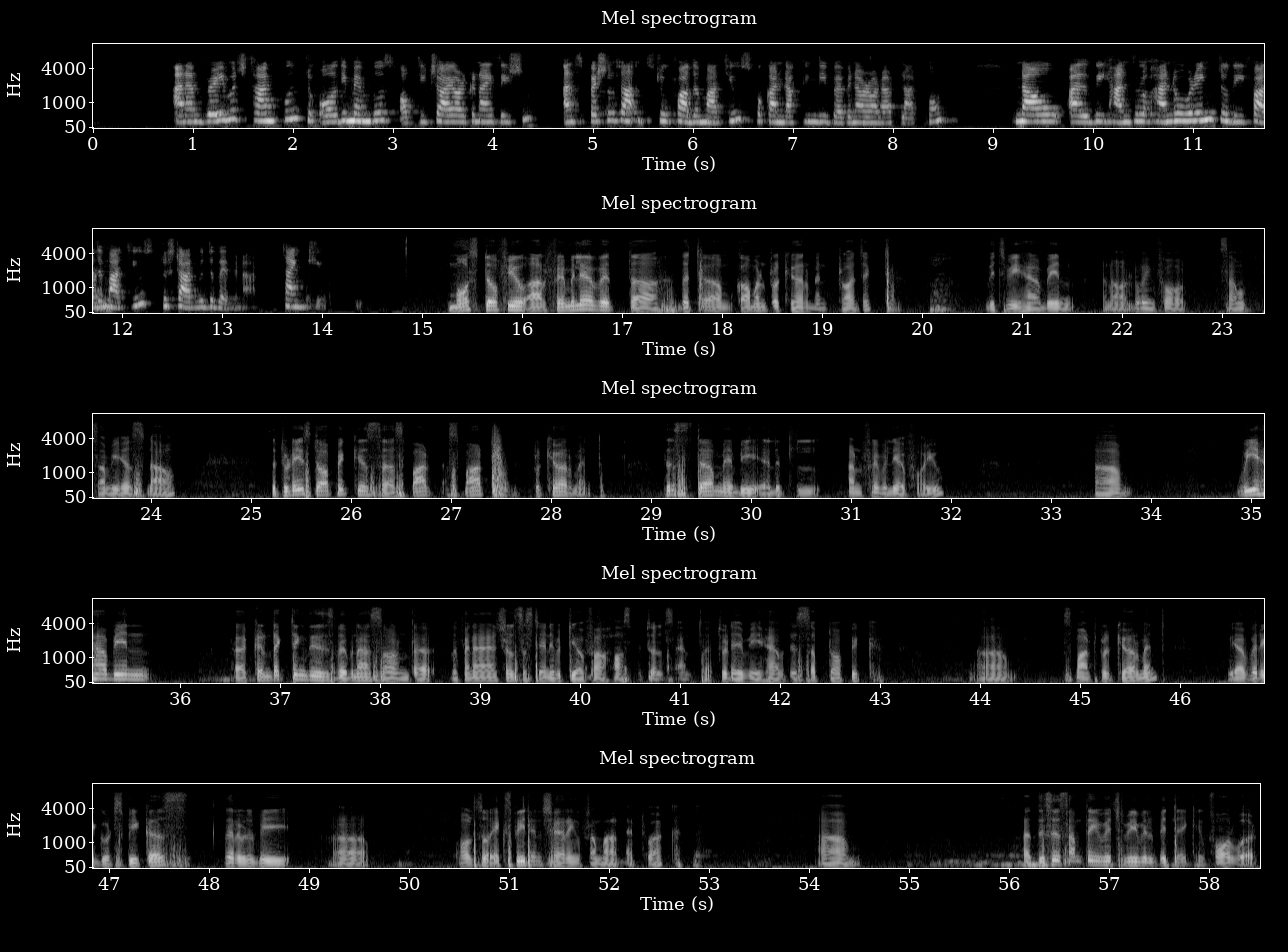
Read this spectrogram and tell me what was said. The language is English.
And I'm very much thankful to all the members of the CHAI organization and special thanks to Father Matthews for conducting the webinar on our platform. Now I'll be hand handovering to the Father Matthews to start with the webinar. Thank you. Most of you are familiar with uh, the term Common Procurement Project, which we have been you know, doing for some, some years now. So today's topic is uh, smart, smart procurement. This term may be a little unfamiliar for you. Um, we have been uh, conducting these webinars on the, the financial sustainability of our hospitals, and uh, today we have this subtopic, um, smart procurement. We have very good speakers. There will be uh, also experience sharing from our network. Um, uh, this is something which we will be taking forward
